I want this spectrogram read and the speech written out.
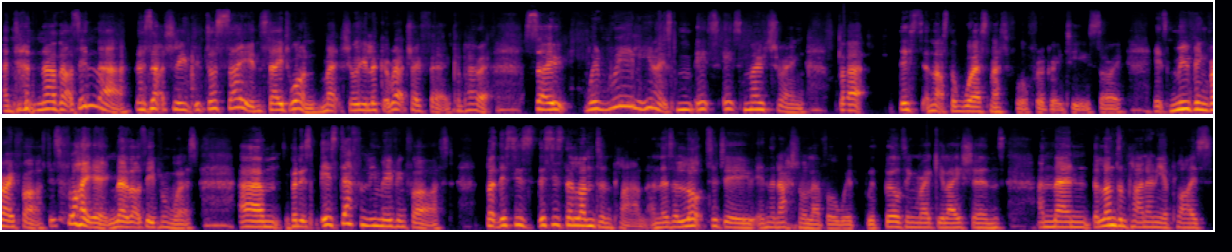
And now that's in there. There's actually, it does say in stage one, make sure you look at retrofit and compare it. So we're really, you know, it's, it's, it's motoring, but this and that's the worst metaphor for a green to use sorry. It's moving very fast. It's flying. No that's even worse. Um, but it's it's definitely moving fast. But this is this is the london plan and there's a lot to do in the national level with with building regulations. And then the london plan only applies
